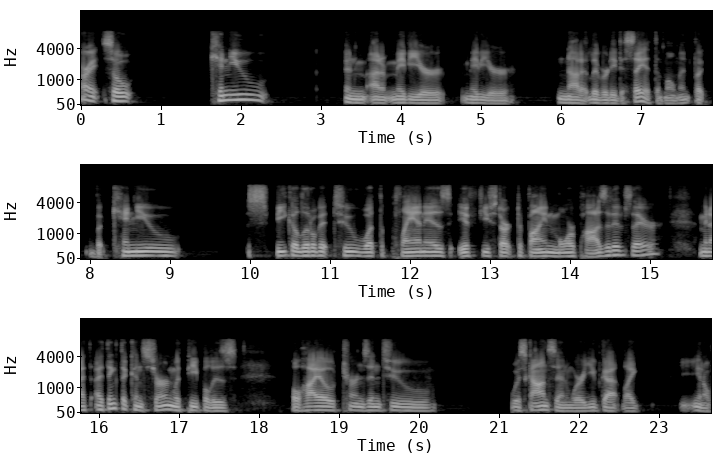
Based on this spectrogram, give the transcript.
All right. So can you and maybe you're maybe you're not at liberty to say at the moment, but but can you speak a little bit to what the plan is if you start to find more positives there? I mean, I, th- I think the concern with people is Ohio turns into Wisconsin, where you've got like you know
